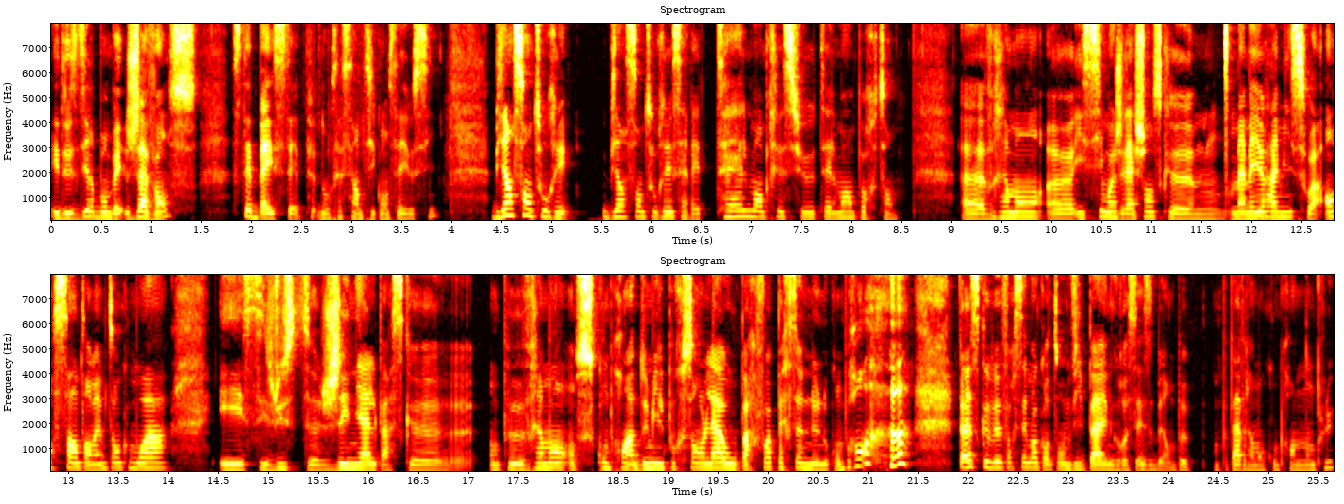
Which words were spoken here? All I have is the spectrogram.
et de se dire bon ben j'avance step by step. Donc ça c'est un petit conseil aussi. Bien s'entourer, bien s'entourer, ça va être tellement précieux, tellement important. Euh, vraiment, euh, ici, moi, j'ai la chance que hum, ma meilleure amie soit enceinte en même temps que moi. Et c'est juste génial parce que on peut vraiment, on se comprend à 2000% là où parfois personne ne nous comprend. parce que ben, forcément, quand on ne vit pas une grossesse, ben, on peut, on peut pas vraiment comprendre non plus.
